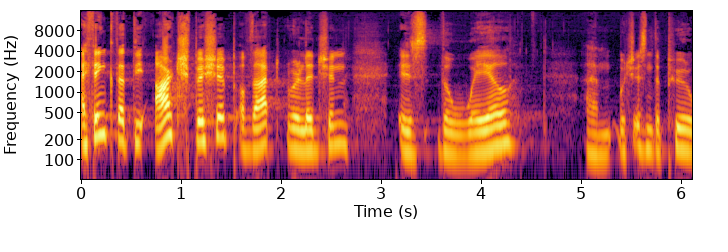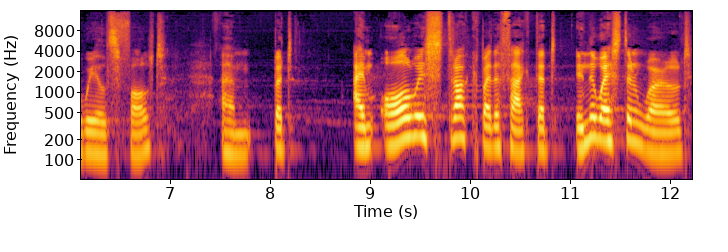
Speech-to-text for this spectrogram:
I think that the archbishop of that religion is the whale um, which isn't the poor whale's fault. Um, but I'm always struck by the fact that in the Western world,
